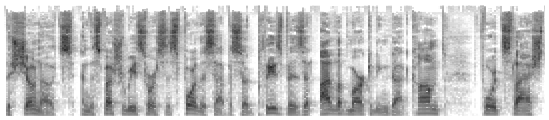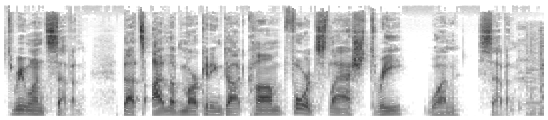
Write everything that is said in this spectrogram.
the show notes, and the special resources for this episode, please visit ilovemarketing.com forward slash 317. That's ilovemarketing.com forward slash 317.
